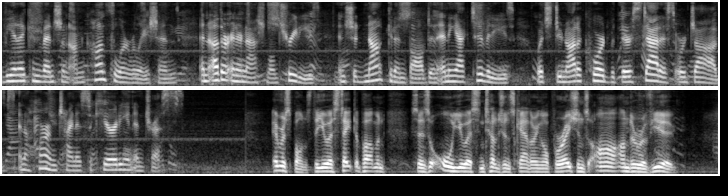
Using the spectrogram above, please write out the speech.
Vienna Convention on Consular Relations, and other international treaties, and should not get involved in any activities which do not accord with their status or jobs and harm China's security and interests. In response, the U.S. State Department says all U.S. intelligence gathering operations are under review. Uh,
